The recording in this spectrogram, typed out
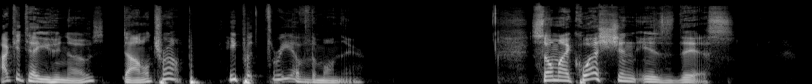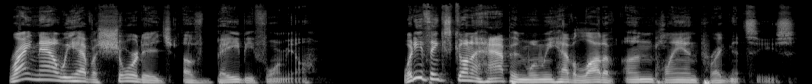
I could tell you who knows. Donald Trump. He put three of them on there. So, my question is this right now, we have a shortage of baby formula. What do you think is going to happen when we have a lot of unplanned pregnancies?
